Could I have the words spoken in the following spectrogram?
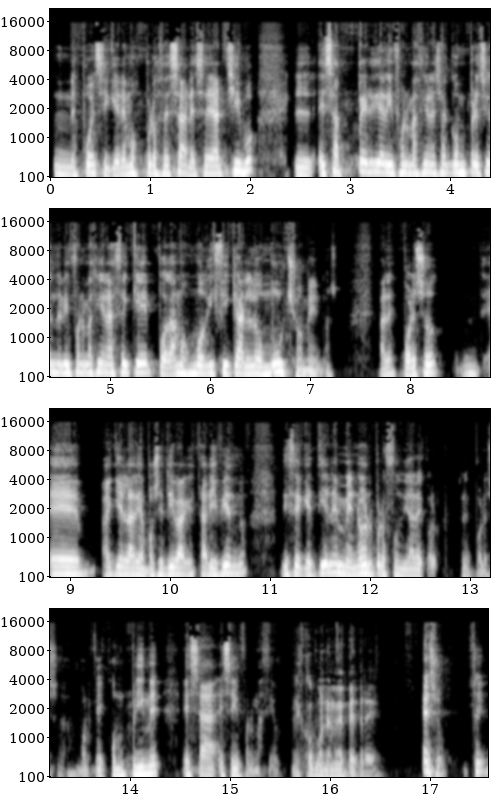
mm, después, si queremos procesar ese archivo, esa pérdida de información, esa compresión de la información hace que podamos modificarlo mucho menos. ¿vale? Por eso, eh, aquí en la diapositiva que estaréis viendo, dice que tiene menor profundidad de color. ¿vale? Por eso, porque comprime esa, esa información. Es como un MP3. Eso, sí.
